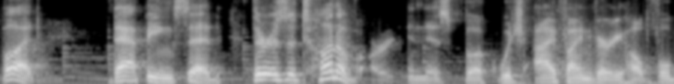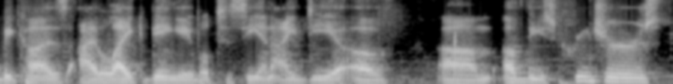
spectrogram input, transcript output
But that being said, there is a ton of art in this book, which I find very helpful because I like being able to see an idea of um, of these creatures.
